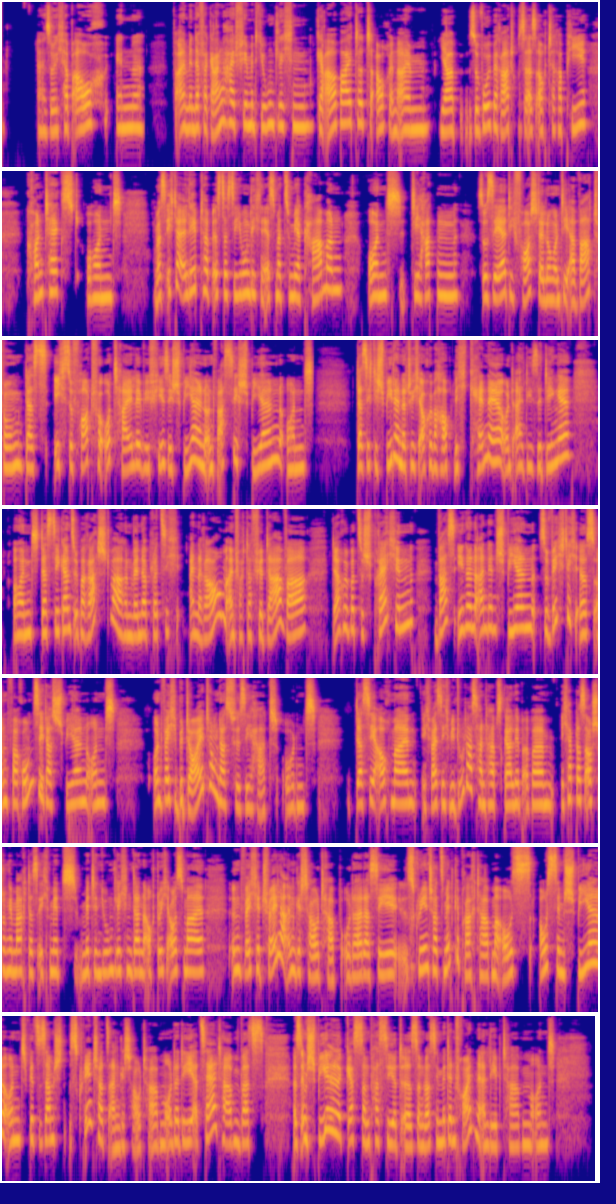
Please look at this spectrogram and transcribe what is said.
Also ich habe auch in vor allem in der Vergangenheit viel mit Jugendlichen gearbeitet, auch in einem, ja, sowohl Beratungs- als auch Therapie-Kontext. Und was ich da erlebt habe, ist, dass die Jugendlichen erstmal zu mir kamen und die hatten so sehr die Vorstellung und die Erwartung, dass ich sofort verurteile, wie viel sie spielen und was sie spielen und dass ich die Spiele natürlich auch überhaupt nicht kenne und all diese Dinge. Und dass sie ganz überrascht waren, wenn da plötzlich ein Raum einfach dafür da war, darüber zu sprechen, was ihnen an den Spielen so wichtig ist und warum sie das spielen und, und welche Bedeutung das für sie hat. Und dass sie auch mal, ich weiß nicht, wie du das handhabst, Galib, aber ich habe das auch schon gemacht, dass ich mit mit den Jugendlichen dann auch durchaus mal irgendwelche Trailer angeschaut habe oder dass sie Screenshots mitgebracht haben aus aus dem Spiel und wir zusammen Screenshots angeschaut haben oder die erzählt haben, was was im Spiel gestern passiert ist und was sie mit den Freunden erlebt haben. Und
